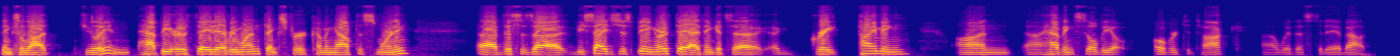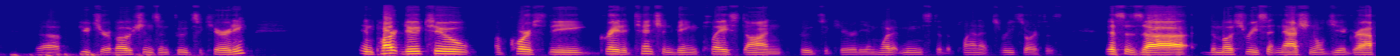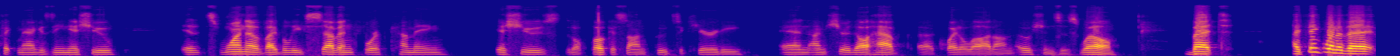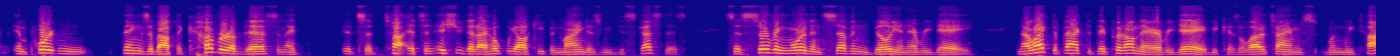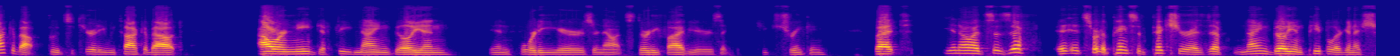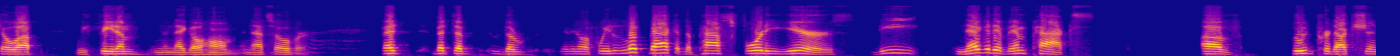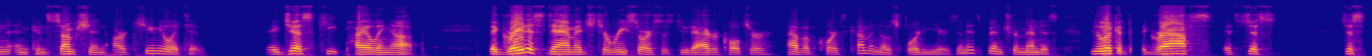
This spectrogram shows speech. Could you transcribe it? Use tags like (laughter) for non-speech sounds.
Thanks a lot, Julie, and happy Earth Day to everyone. Thanks for coming out this morning. Uh, this is, uh, besides just being Earth Day, I think it's a, a great timing on uh, having Sylvia over to talk uh, with us today about the future of oceans and food security. In part due to, of course, the great attention being placed on food security and what it means to the planet's resources. This is uh, the most recent National Geographic magazine issue it's one of, I believe, seven forthcoming issues that'll focus on food security, and I'm sure they'll have uh, quite a lot on oceans as well. But I think one of the important things about the cover of this, and I, it's a it's an issue that I hope we all keep in mind as we discuss this. Says serving more than seven billion every day, and I like the fact that they put on there every day because a lot of times when we talk about food security, we talk about our need to feed 9 billion in 40 years, or now it's 35 years, it keeps shrinking. But, you know, it's as if, it, it sort of paints a picture as if 9 billion people are going to show up, we feed them, and then they go home, and that's over. But, but the, the, you know, if we look back at the past 40 years, the negative impacts of food production and consumption are cumulative. They just keep piling up. The greatest damage to resources due to agriculture have, of course, come in those 40 years, and it's been tremendous. If you look at the graphs, it's just, just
